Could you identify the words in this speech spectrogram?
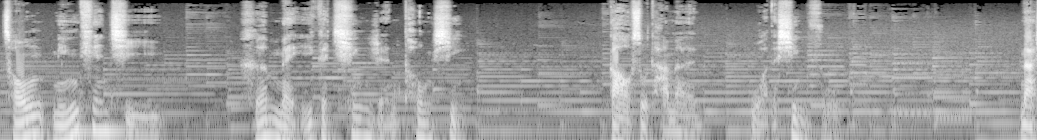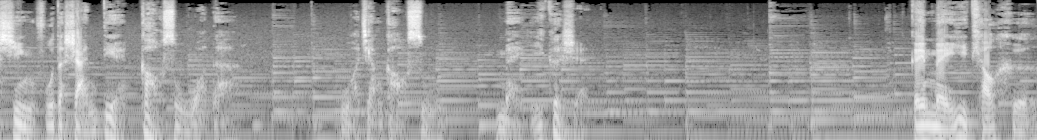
从明天起，和每一个亲人通信，告诉他们我的幸福。那幸福的闪电告诉我的，我将告诉每一个人。给每一条河、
